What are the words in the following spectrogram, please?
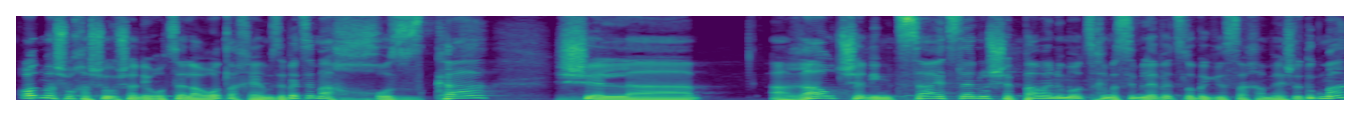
עוד משהו חשוב שאני רוצה להראות לכם, זה בעצם החוזקה של הראוט שנמצא אצלנו, שפעם היינו מאוד צריכים לשים לב אצלו בגרסה 5 לדוגמה.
